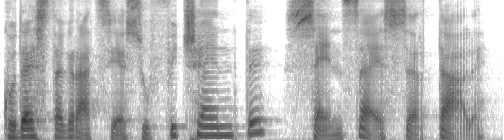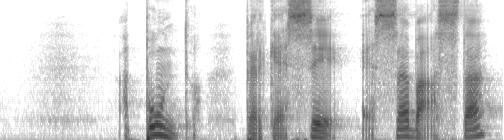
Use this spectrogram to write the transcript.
codesta grazia è sufficiente senza esser tale. Appunto, perché se essa basta,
